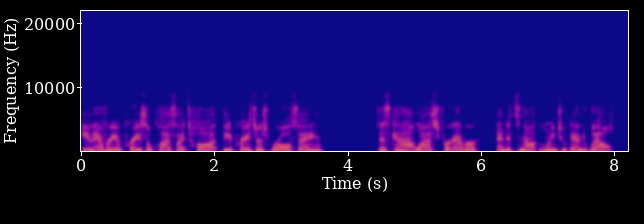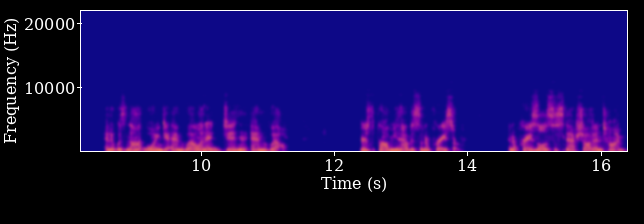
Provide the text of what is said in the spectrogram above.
in every appraisal class I taught, the appraisers were all saying, this cannot last forever and it's not going to end well. And it was not going to end well, and it didn't end well. Here's the problem you have as an appraiser an appraisal is a snapshot in time.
